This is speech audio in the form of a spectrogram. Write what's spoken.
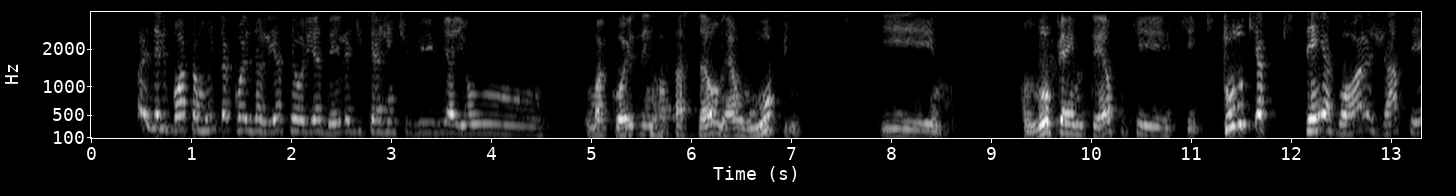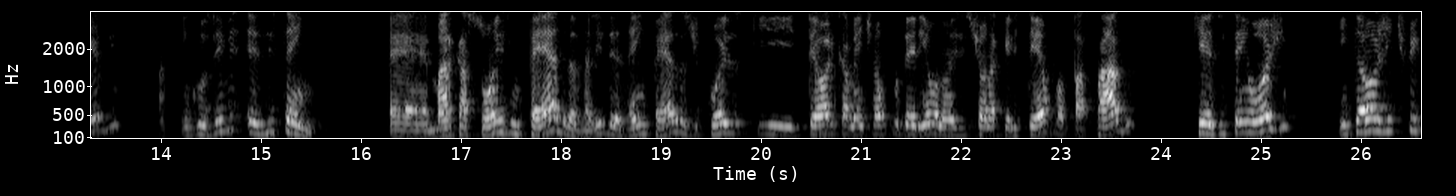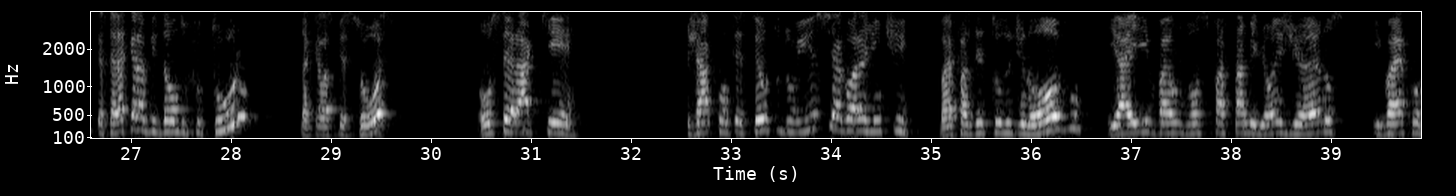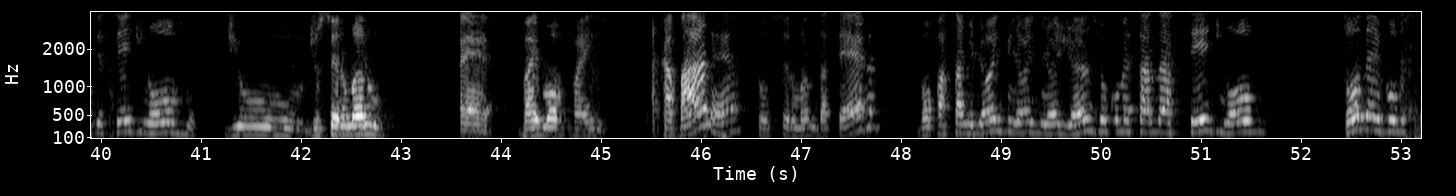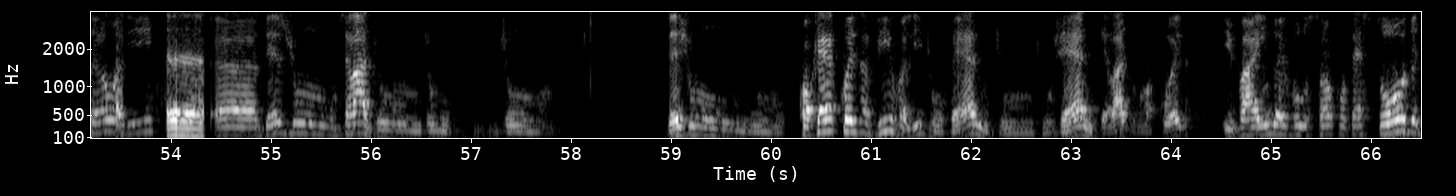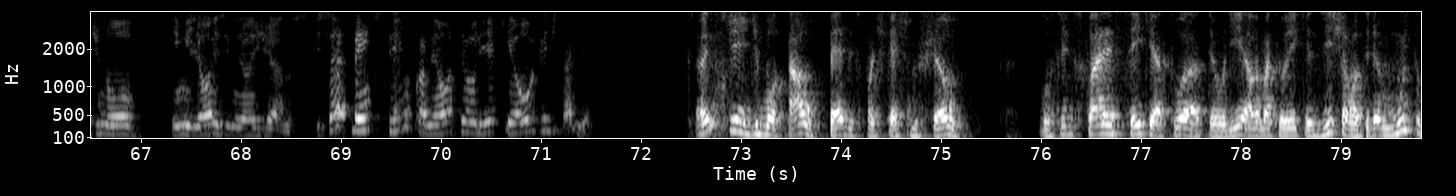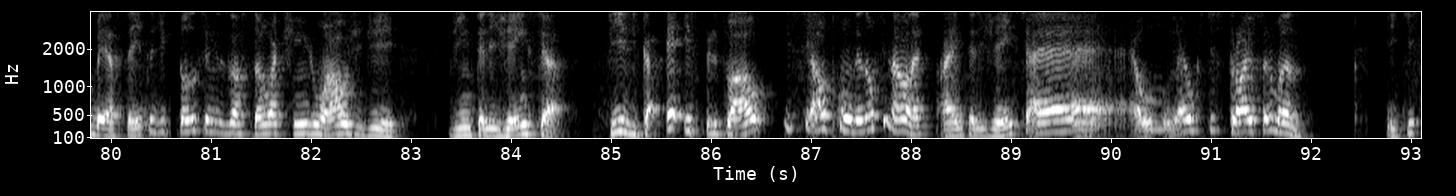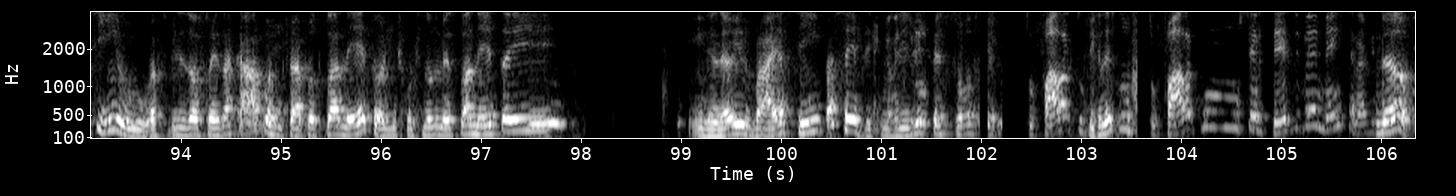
mas ele bota muita coisa ali. A teoria dele é de que a gente vive aí um, uma coisa em rotação, né? um looping. E um loop aí no tempo que, que, que tudo que, que tem agora já teve. Inclusive, existem é, marcações em pedras ali, desenho em pedras de coisas que teoricamente não poderiam, não existiam naquele tempo passado, que existem hoje. Então a gente fica, será que era a visão do futuro daquelas pessoas? Ou será que já aconteceu tudo isso e agora a gente vai fazer tudo de novo e aí vão se passar milhões de anos e vai acontecer de novo de o, de o ser humano é, vai, vai acabar, né? Todo ser humano da Terra. Vão passar milhões, milhões, milhões de anos, vão começar a nascer de novo. Toda a evolução ali, é... uh, desde um, sei lá, de um, de um, de um desde um qualquer coisa viva ali, de um verme, de um, de um germe, sei lá, de alguma coisa, e vai indo a evolução acontece toda de novo em milhões e milhões de anos. Isso é bem possível, para mim é uma teoria que eu acreditaria. Antes de, de botar o pé desse podcast no chão, Gostaria de esclarecer que a tua teoria é uma teoria que existe, é uma teoria muito bem aceita, de que toda civilização atinge um auge de, de inteligência física e espiritual e se autocondena ao final, né? A inteligência é, é, o, é o que destrói o ser humano. E que sim, o, as civilizações acabam, a gente vai para outro planeta, a gente continua no mesmo planeta e. Entendeu? E vai assim para sempre. Inclusive, pessoas que Tu fala, tu, Fica nesse tu fala com certeza e veemência, né, Vinícius? Não,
